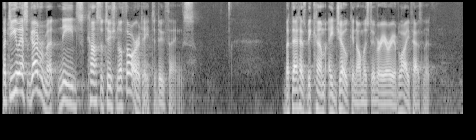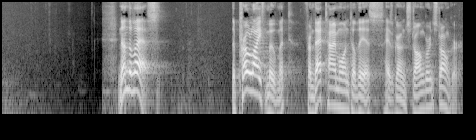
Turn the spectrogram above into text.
But the U.S. government needs constitutional authority to do things. But that has become a joke in almost every area of life, hasn't it? Nonetheless, the pro life movement from that time on till this has grown stronger and stronger.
